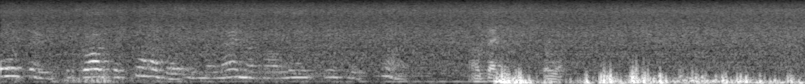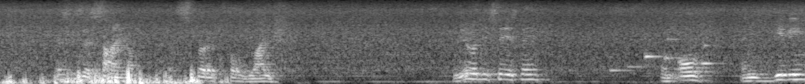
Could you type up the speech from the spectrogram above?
all things to God the Father in the name of our Lord Jesus Christ. Okay. This is a sign of a spirit-filled life. You know what he says there? And all and giving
